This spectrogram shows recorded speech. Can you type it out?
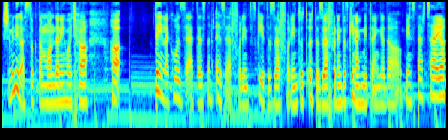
És én mindig azt szoktam mondani, hogy ha, ha tényleg hozzátesz nem 1000 forintot, 2000 forintot, 5000 forintot, kinek mit enged a pénztárcája,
